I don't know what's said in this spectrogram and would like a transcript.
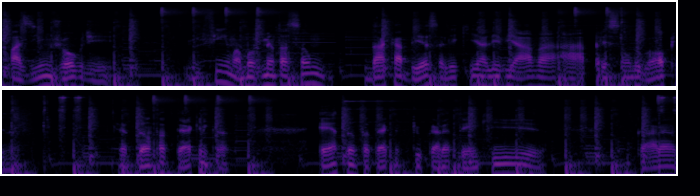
fazia um jogo de, enfim, uma movimentação da cabeça ali que aliviava a pressão do golpe, né? É tanta técnica, é tanta técnica que o cara tem que cara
